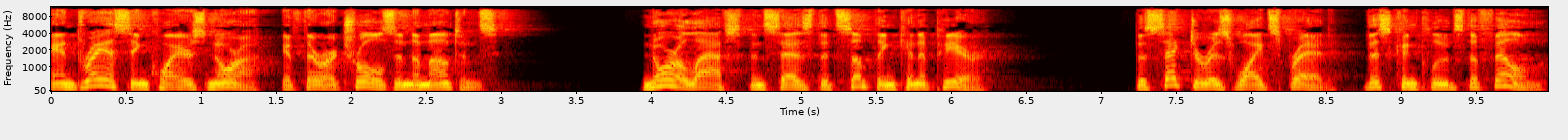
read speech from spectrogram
Andreas inquires Nora if there are trolls in the mountains. Nora laughs and says that something can appear. The sector is widespread, this concludes the film.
